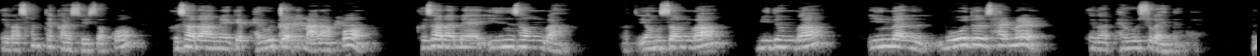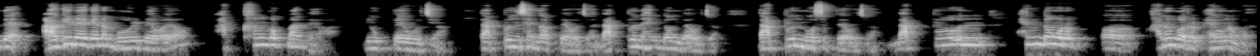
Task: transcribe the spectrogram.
내가 선택할 수 있었고 그 사람에게 배울 점이 많았고 그 사람의 인성과 영성과 믿음과 인간 모든 삶을 내가 배울 수가 있는 거예요. 근데 악인에게는 뭘 배워요? 악한 것만 배워. 욕 배우죠. 나쁜 생각 배우죠. 나쁜 행동 배우죠. 나쁜 모습 배우죠. 나쁜 행동으로 어, 가는 거를 배우는 거예요.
